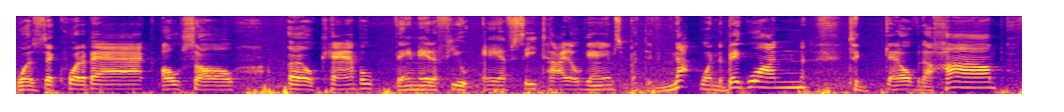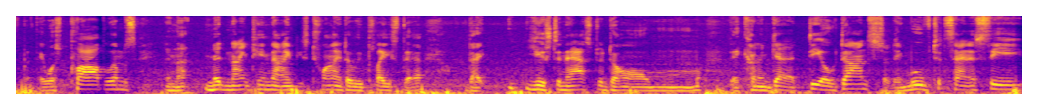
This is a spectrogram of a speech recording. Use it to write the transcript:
was their quarterback. Also, Earl Campbell. They made a few AFC title games, but did not win the big one to get over the hump. But there was problems in the mid 1990s trying to replace the used an Astrodome. They couldn't get a deal done, so they moved to Tennessee.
